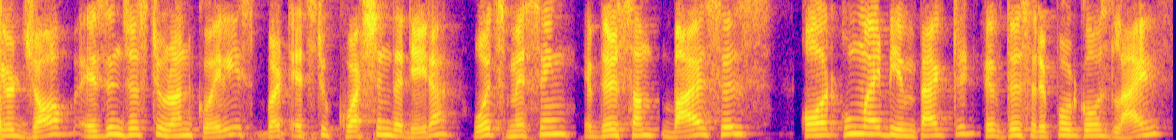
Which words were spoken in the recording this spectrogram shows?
Your job isn't just to run queries, but it's to question the data, what's missing, if there's some biases, or who might be impacted if this report goes live.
